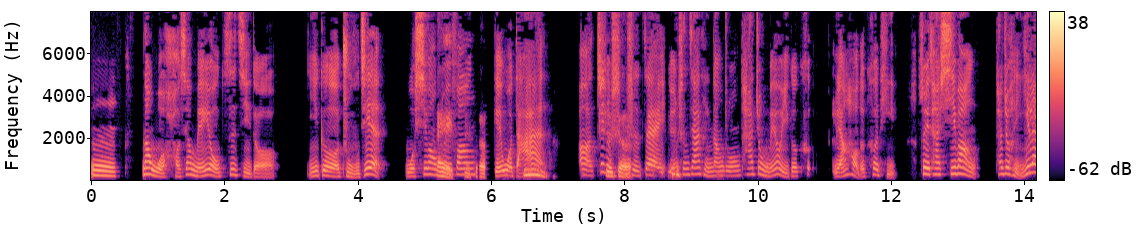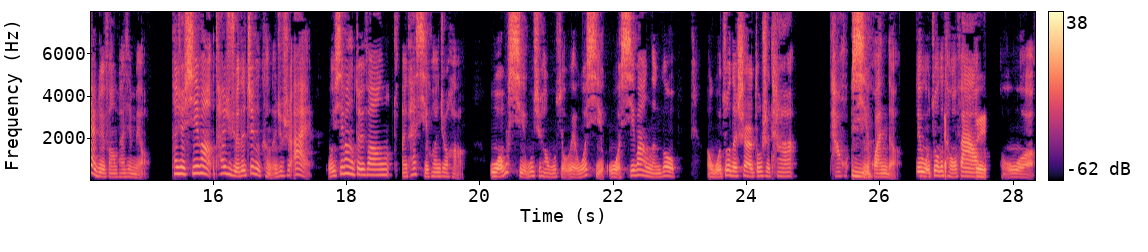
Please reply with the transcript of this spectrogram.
嗯，那我好像没有自己的一个主见，我希望对方给我答案啊。这个是不是在原生家庭当中，他就没有一个客良好的客体，所以他希望他就很依赖对方，发现没有？他就希望，他就觉得这个可能就是爱。我希望对方，哎，他喜欢就好，我不喜不喜欢无所谓，我喜我希望能够。呃，我做的事儿都是他他喜欢的，所以我做个头发啊，我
